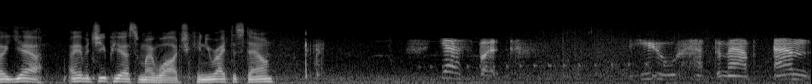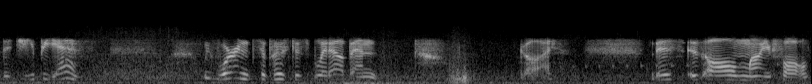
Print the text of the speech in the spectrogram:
Uh, yeah, I have a GPS on my watch. Can you write this down? Yes, but you had the map and the GPS. We weren't supposed to split up, and God, this is all my fault.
